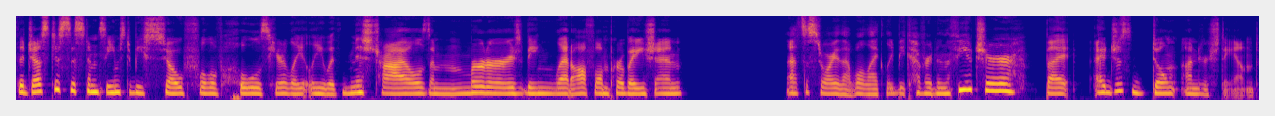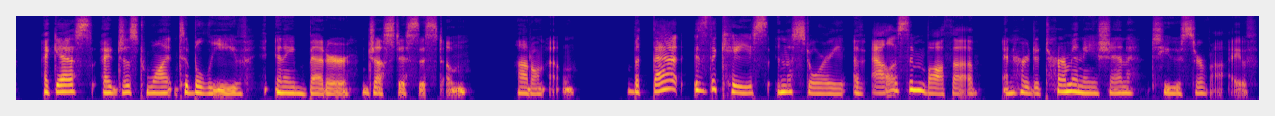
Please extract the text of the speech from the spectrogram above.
The justice system seems to be so full of holes here lately with mistrials and murderers being let off on probation. That's a story that will likely be covered in the future, but I just don't understand. I guess I just want to believe in a better justice system. I don't know. But that is the case in the story of Alison Botha and her determination to survive.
